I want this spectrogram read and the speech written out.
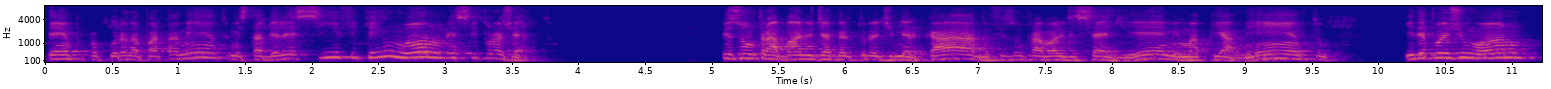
tempo procurando apartamento, me estabeleci, fiquei um ano nesse projeto. Fiz um trabalho de abertura de mercado, fiz um trabalho de CRM, mapeamento, e depois de um ano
